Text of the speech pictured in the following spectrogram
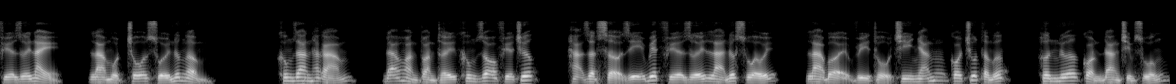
Phía dưới này, là một chỗ suối nước ngầm. Không gian hắc ám, đã hoàn toàn thấy không rõ phía trước, hạ giật sở dĩ biết phía dưới là nước suối, là bởi vì thổ chi nhãn có chút tầm ướp, hơn nữa còn đang chìm xuống.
